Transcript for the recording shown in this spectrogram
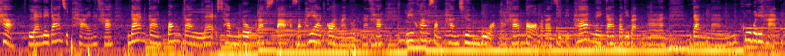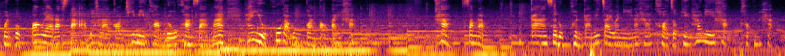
ค่ะ และในด้านสุดท้ายนะคะ ด้านการป้องกันและชำรงรักษาทรัพยากรมนุษย์นะคะ มีความสัมพันธ์เชิงบวกนะคะ ต่อประสิทธิภาพในการปฏิบัติงาน ดังนั้นผู้บริหารควรปกป้องและรักษาบุคลากรที่มีความรู้ความสามารถให้อยู่คู่กับองค์กรต่อไปค่ะ ค่ะสำหรับการสรุปผลการวิจัยวันนี้นะคะ ขอจบเพียงเท่านี้ค่ะ ขอบคุณค่ะ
